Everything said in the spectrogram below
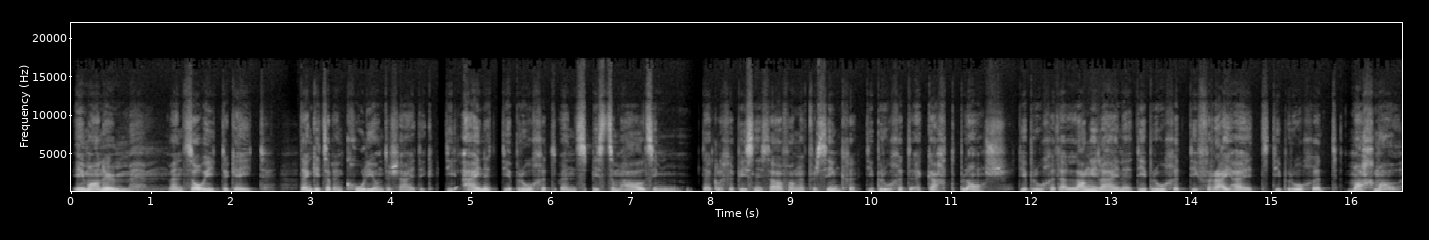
ich mache nicht mehr, wenn es so weitergeht. Dann gibt es aber eine coole Unterscheidung. Die einen, die brauchen, wenn es bis zum Hals im täglichen Business anfangen zu versinken, die brauchen eine carte blanche, die brauchen eine lange Leine, die brauchen die Freiheit, die brauchen «mach mal,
